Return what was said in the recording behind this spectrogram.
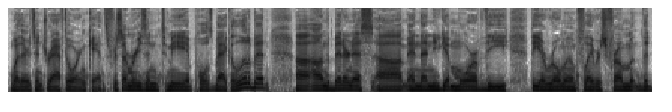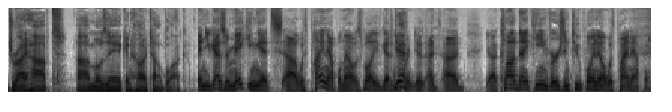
whether it's in draft or in cans. For some reason, to me, it pulls back a little bit uh, on the bitterness, um, and then you get more of the the aroma and flavors from the dry hopped uh, mosaic and Hallertau Blanc. And you guys are making it uh, with pineapple now as well. You've got a Yeah. different uh, uh, uh, Cloud 19 version 2.0 with pineapple.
